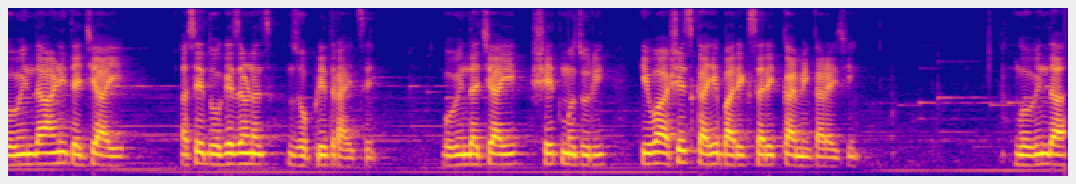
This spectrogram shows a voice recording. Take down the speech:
गोविंदा आणि त्याची आई असे दोघेजणच झोपडीत राहायचे. गोविंदाची आई शेतमजुरी किंवा अशीच काही बारीक सारीक कामे करायची. गोविंदा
